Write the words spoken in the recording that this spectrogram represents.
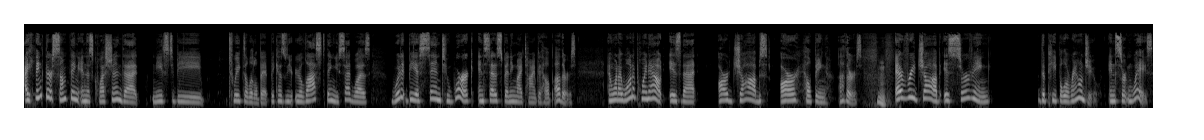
I think there's something in this question that needs to be tweaked a little bit because your last thing you said was, would it be a sin to work instead of spending my time to help others? And what I want to point out is that our jobs are helping others. Hmm. Every job is serving the people around you in certain ways.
